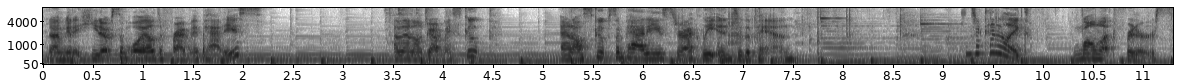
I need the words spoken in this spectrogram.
now I'm gonna heat up some oil to fry my patties. And then I'll grab my scoop and I'll scoop some patties directly into the pan. These are kind of like walnut fritters.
